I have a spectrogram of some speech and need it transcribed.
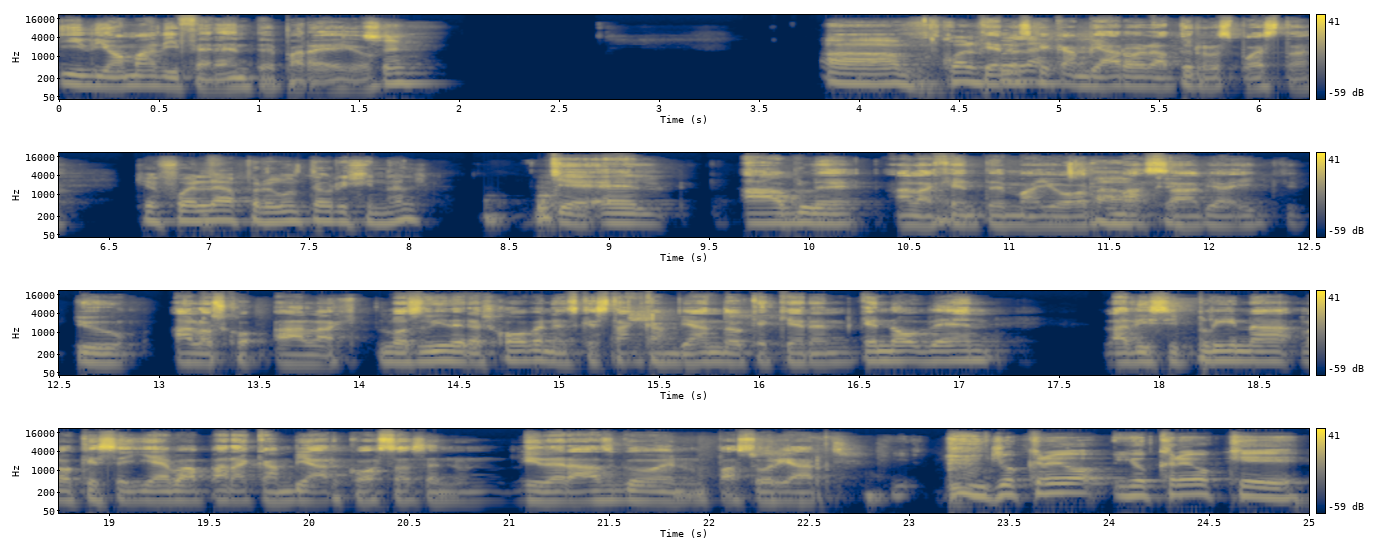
idioma diferente para ellos. Sí. Ah, ¿Cuál fue Tienes la, que cambiar ahora tu respuesta. que fue la pregunta original? Que él hable a la gente mayor, Ah, más ok. sabia y tú a los a la- los líderes jóvenes que están cambiando, que quieren, que no ven la disciplina, lo que se lleva para cambiar cosas en un liderazgo, en un pastorear. Yo creo, yo creo que,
